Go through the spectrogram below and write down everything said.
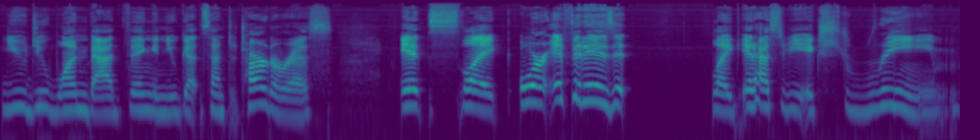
you do one bad thing and you get sent to Tartarus. It's like, or if it is, it like it has to be extreme.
